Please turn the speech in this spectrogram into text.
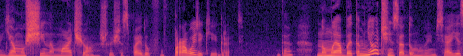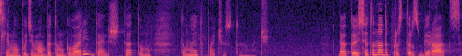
я мужчина, мачо, что сейчас пойду в паровозики играть. Да? Но мы об этом не очень задумываемся, а если мы будем об этом говорить дальше, да, то, мы, то мы это почувствуем очень. Да, то есть это надо просто разбираться.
